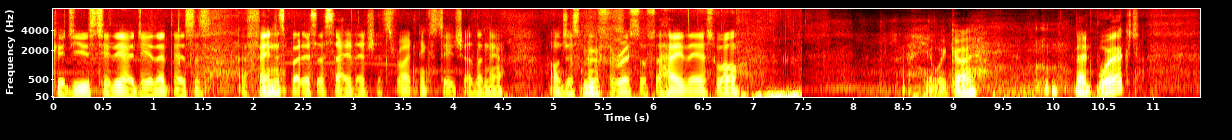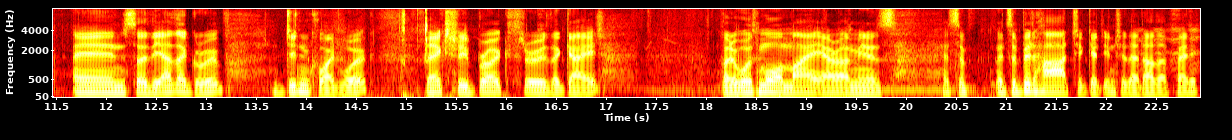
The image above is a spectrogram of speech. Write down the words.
get used to the idea that there's a fence, but as I say, they're just right next to each other now. I'll just move the rest of the hay there as well. Ah, here we go. That worked. And so the other group didn't quite work. They actually broke through the gate, but it was more my error. I mean, it's it's a it's a bit hard to get into that other paddock.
